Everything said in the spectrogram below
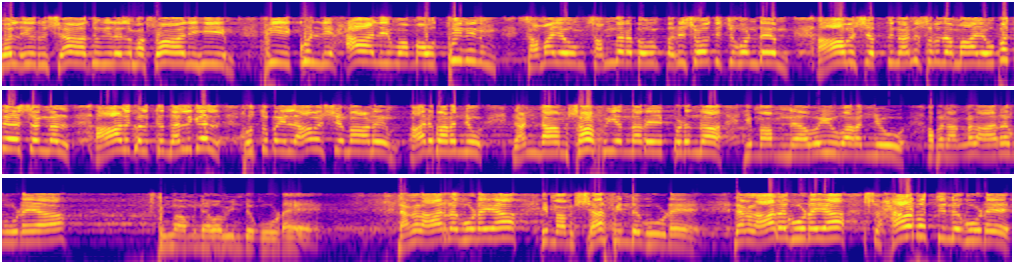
വൽ ഇർഷാദു ഇലൽ മസാലിഹി. ഫീ കുല്ലി ഹാലി സമയവും സന്ദർഭവും പരിശോധിച്ചുകൊണ്ട് ആവശ്യത്തിന് അനുസൃതമായ ഉപദേശങ്ങൾ ആളുകൾക്ക് നൽകൽ ഖുതുബയിൽ ആവശ്യമാണ്. ആര് പറഞ്ഞു? രണ്ടാം ഷാഫി എന്നറിയപ്പെടുന്ന ഇമാം നവയു പറഞ്ഞു. അപ്പൊ ഞങ്ങൾ ആരെ കൂടെയാ? ഇമാം നവവിന്റെ കൂടെ. ഞങ്ങൾ ആരുടെ കൂടെയാ? ഇമാം ഷാഫിന്റെ കൂടെ. ഞങ്ങൾ ആരുടെ കൂടെയാ? സുഹാബത്തിന്റെ കൂടെ.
